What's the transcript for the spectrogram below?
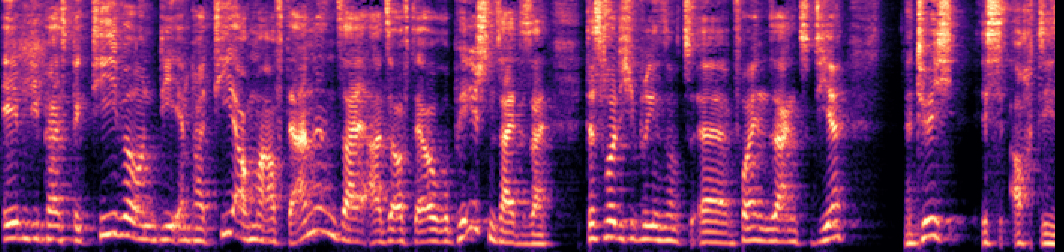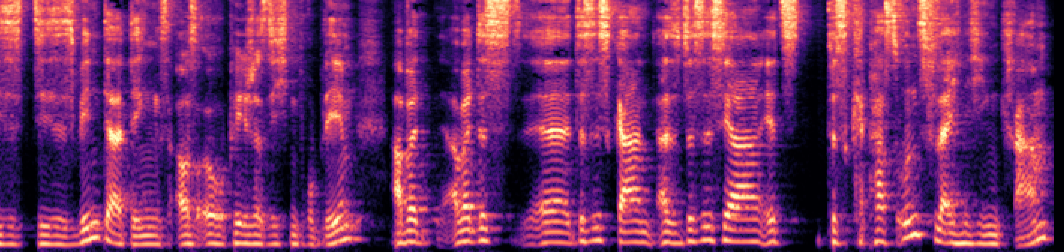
eben die Perspektive und die Empathie auch mal auf der anderen Seite, also auf der europäischen Seite sein. Das wollte ich übrigens noch äh, vorhin sagen zu dir. Natürlich ist auch dieses, dieses Winterdings aus europäischer Sicht ein Problem, aber, aber das, äh, das ist gar, also das ist ja jetzt, das passt uns vielleicht nicht in den Kram,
